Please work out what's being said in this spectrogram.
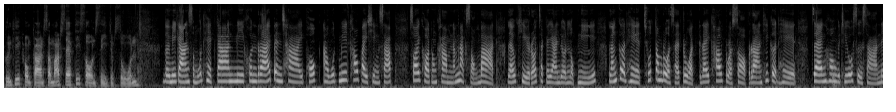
พื้นที่โครงการ Smart Safety Zone 4.0 โดยมีการสมมติเหตุการณ์มีคนร้ายเป็นชายพกอาวุธมีดเข้าไปชิงทรัพย์สร้อยคอทองคำน้ำหนัก 2 บาท แล้วขี่รถจักรยานยนต์หลบหนีหลังเกิดเหตุชุดตำรวจสายตรวจได้เข้าตรวจสอบร้านที่เกิดเหตุ แจ้งห้องวิทยุสื่อสารใน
